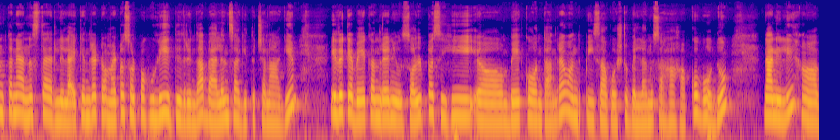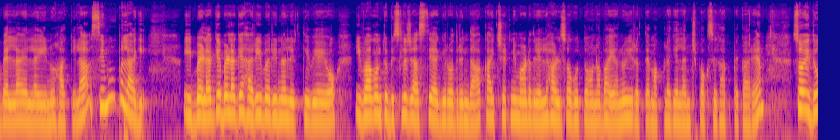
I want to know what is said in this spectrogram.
ಅಂತಲೇ ಅನ್ನಿಸ್ತಾ ಇರಲಿಲ್ಲ. ಯಾಕೆಂದರೆ ಟೊಮೆಟೊ ಸ್ವಲ್ಪ ಹುಳಿ ಇದ್ದಿದ್ದರಿಂದ ಬ್ಯಾಲೆನ್ಸ್ ಆಗಿತ್ತು ಚೆನ್ನಾಗಿ. ಇದಕ್ಕೆ ಬೇಕಂದರೆ ನೀವು ಸ್ವಲ್ಪ ಸಿಹಿ ಬೇಕು ಅಂತ ಅಂದರೆ ಒಂದು ಪೀಸ್ ಆಗೋಷ್ಟು ಬೆಲ್ಲನೂ ಸಹ ಹಾಕ್ಕೋಬೋದು ನಾನಿಲ್ಲಿ ಬೆಲ್ಲ ಎಲ್ಲ ಏನೂ ಹಾಕಿಲ್ಲ. ಸಿಂಪಲಾಗಿ ಈ ಬೆಳಗ್ಗೆ ಬೆಳಗ್ಗೆ ಹರಿಬರಿನಲ್ಲಿರ್ತೀವಿ ಅಯ್ಯೋ ಇವಾಗಂತೂ ಬಿಸಿಲು ಜಾಸ್ತಿ ಆಗಿರೋದ್ರಿಂದ ಕಾಯಿ ಚಟ್ನಿ ಮಾಡಿದ್ರೆ ಎಲ್ಲಿ ಹಳ್ಸೋಗುತ್ತೋ ಅನ್ನೋ ಭಯನೂ ಇರುತ್ತೆ ಮಕ್ಕಳಿಗೆ ಲಂಚ್ ಬಾಕ್ಸಿಗೆ ಹಾಕ್ಬೇಕಾದ್ರೆ. ಸೊ ಇದು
